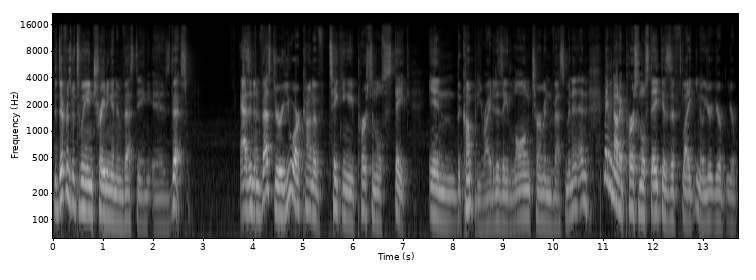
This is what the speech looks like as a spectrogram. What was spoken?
the difference between trading and investing is this. As an investor, you are kind of taking a personal stake in the company, right? It is a long-term investment, and, and, maybe not a personal stake, as if like you know you're you're you're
